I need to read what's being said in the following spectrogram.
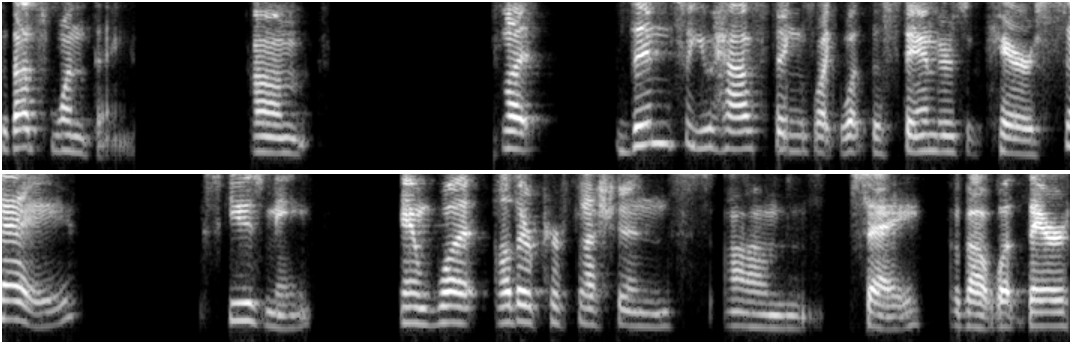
so that's one thing. Um, but then, so you have things like what the standards of care say, excuse me, and what other professions um, say about what their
